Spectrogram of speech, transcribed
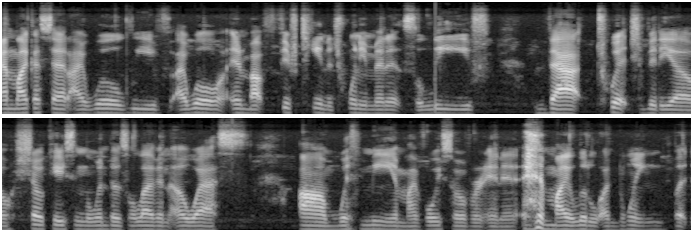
And like I said, I will leave. I will in about 15 to 20 minutes leave that Twitch video showcasing the Windows 11 OS um, with me and my voiceover in it, and my little annoying but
